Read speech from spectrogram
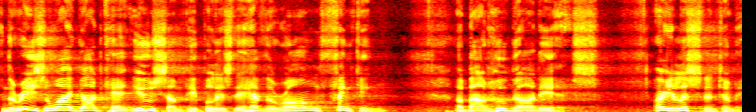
and the reason why God can't use some people is they have the wrong thinking about who God is. Are you listening to me?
